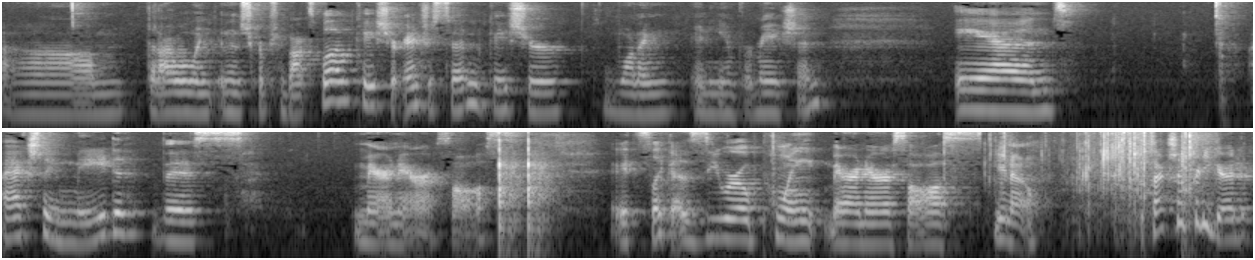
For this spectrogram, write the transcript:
um, that I will link in the description box below in case you're interested, in case you're wanting any information. And I actually made this marinara sauce. It's like a zero point marinara sauce. You know, it's actually pretty good.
